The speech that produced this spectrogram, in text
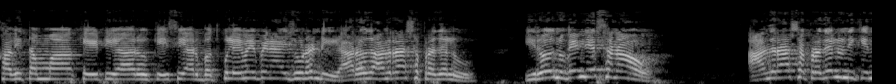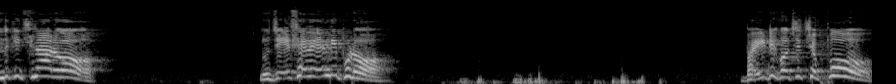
కవితమ్మ కేటీఆర్ కేసీఆర్ బతుకులు ఏమైపోయినాయి చూడండి. ఆ రోజు ఆంధ్ర రాష్ట్ర ప్రజలు. ఈరోజు నువ్వేం చేస్తున్నావు? ఆంధ్ర రాష్ట్ర ప్రజలు నీకు ఎందుకు ఇచ్చినారు? నువ్వు చేసేదేంది ఇప్పుడు? బయటికి వచ్చి చెప్పు.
